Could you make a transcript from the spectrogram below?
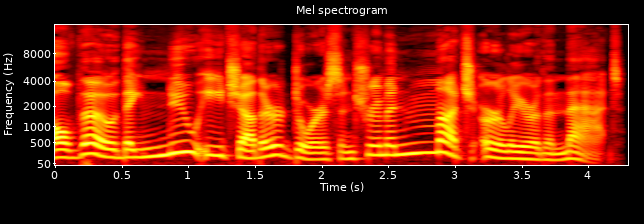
although they knew each other, Doris and Truman, much earlier than that.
